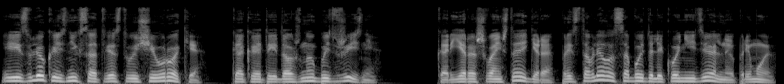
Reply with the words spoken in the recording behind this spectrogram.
и извлек из них соответствующие уроки, как это и должно быть в жизни. Карьера Швайнштайгера представляла собой далеко не идеальную прямую.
